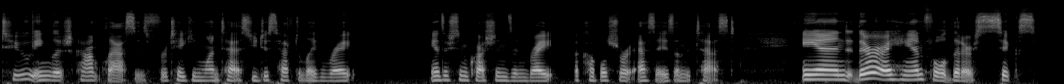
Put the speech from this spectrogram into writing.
two English comp classes for taking one test. You just have to like write answer some questions, and write a couple short essays on the test. And there are a handful that are six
